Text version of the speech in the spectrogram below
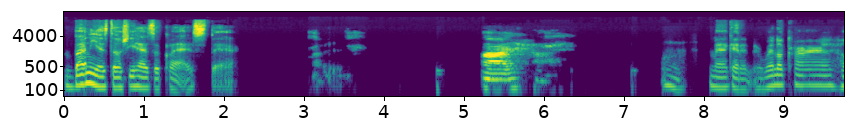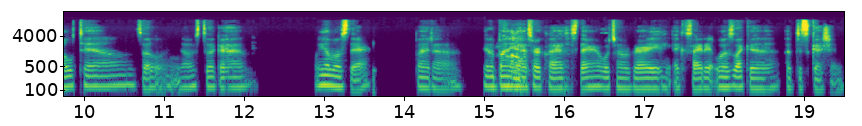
bunny is though she has a class there. All right. Mm. Man, I got a rental car, hotel, so you know, still got we almost there. But uh the bunny Hold has her class there, which I'm very excited. It was like a, a discussion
